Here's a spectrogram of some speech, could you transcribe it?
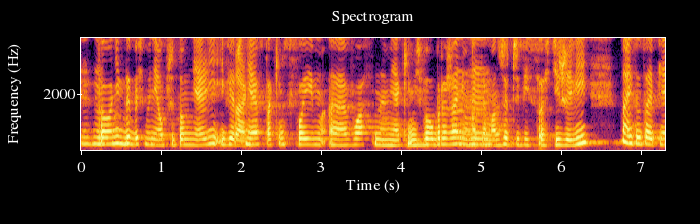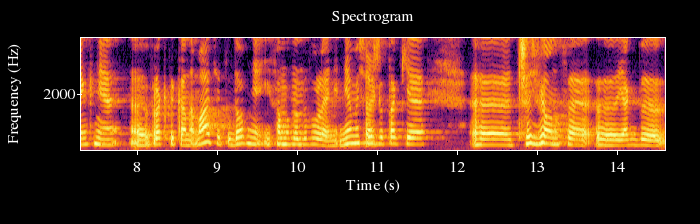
mhm. to nigdy byśmy nie oprzytomnieli i wiecznie tak. w takim swoim e, własnym jakimś wyobrażeniu mhm. na temat rzeczywistości żyli. No i tutaj pięknie e, praktyka na macie, cudownie i samozadowolenie. Nie myślę, tak. że takie e, trzeźwiące jakby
